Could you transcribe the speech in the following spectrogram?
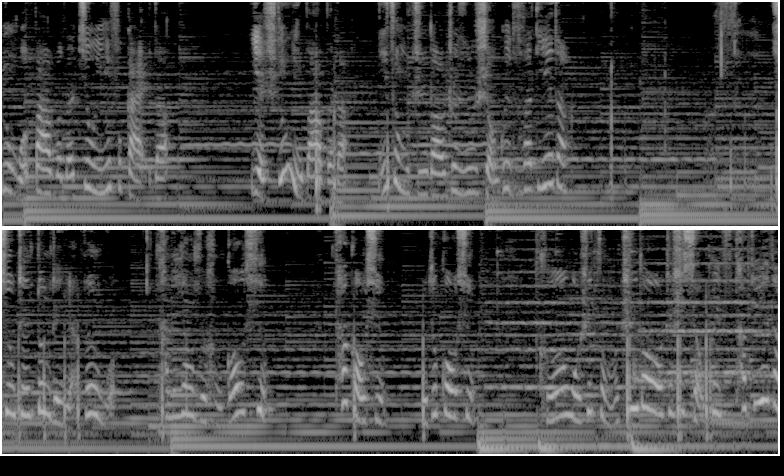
用我爸爸的旧衣服改的，也是用你爸爸的。你怎么知道这就是小桂子他爹的？秀珍瞪着眼问我，他的样子很高兴。他高兴，我就高兴。可我是怎么知道这是小桂子他爹的？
